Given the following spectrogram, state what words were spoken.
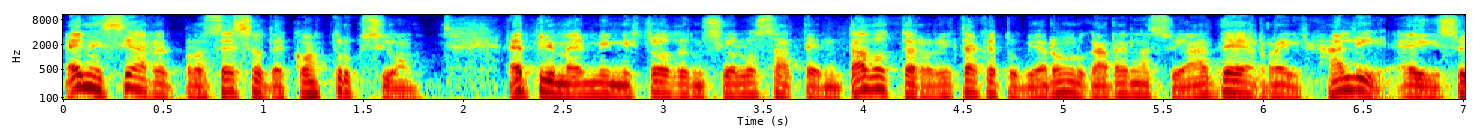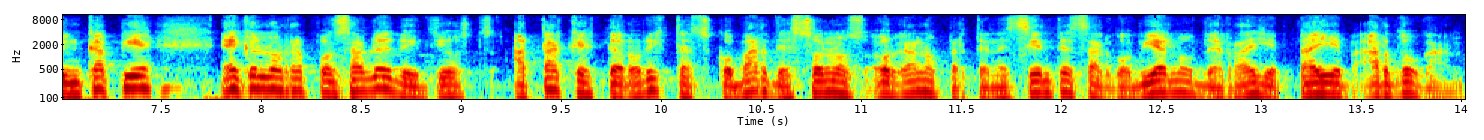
e iniciar el proceso de construcción. El primer ministro denunció los atentados terroristas que tuvieron lugar en la ciudad de Reyhali e hizo hincapié en que los responsables de dichos ataques terroristas cobardes son los órganos pertenecientes al gobierno de Recep Tayyip Erdogan.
